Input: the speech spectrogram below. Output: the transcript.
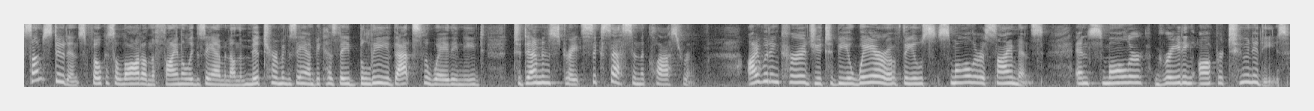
Some students focus a lot on the final exam and on the midterm exam because they believe that's the way they need to demonstrate success in the classroom. I would encourage you to be aware of those smaller assignments and smaller grading opportunities.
